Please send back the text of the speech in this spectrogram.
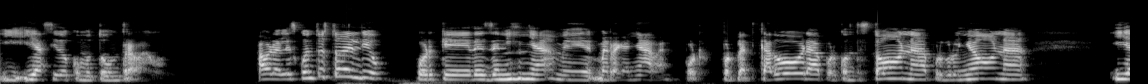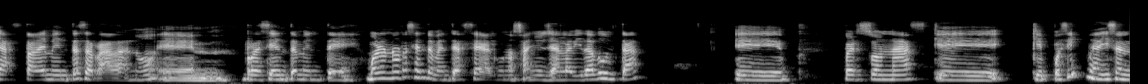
Y, y ha sido como todo un trabajo. Ahora les cuento esto del DIU porque desde niña me, regañaban por, por platicadora, por contestona, por gruñona y hasta de mente cerrada, ¿no? En, recientemente, bueno, no recientemente, hace algunos años ya en la vida adulta, eh, personas que, que, pues sí, me dicen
